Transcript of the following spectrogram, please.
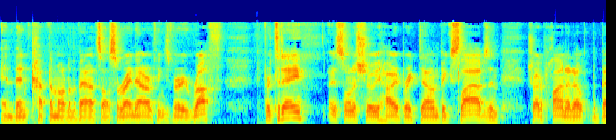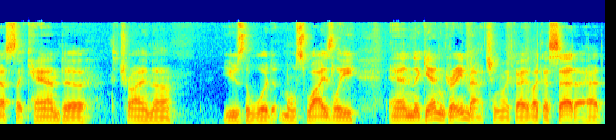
and then cut them out of the bandsaw. So right now everything's very rough. For today, I just want to show you how I break down big slabs and try to plan it out the best I can to, to try and uh, use the wood most wisely. And again, grain matching. Like I like I said, I had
